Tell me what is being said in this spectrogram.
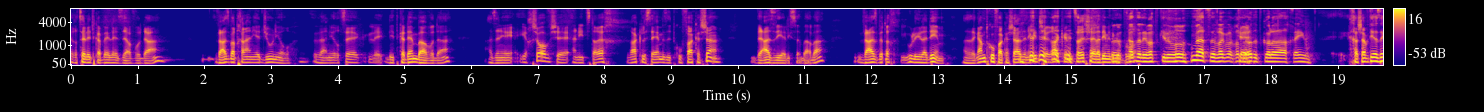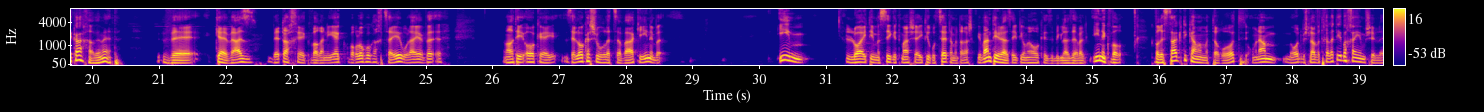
ארצה להתקבל לאיזה עבודה ואז בהתחלה אני אהיה ג'וניור ואני ארצה להתקדם בעבודה אז אני אחשוב שאני אצטרך רק לסיים איזו תקופה קשה ואז יהיה לי סבבה ואז בטח יהיו לי ילדים אז זה גם תקופה קשה אז אני אגיד שרק אני צריך שהילדים יתגברו. התחלת לראות כאילו מהצבא כבר יכולת כן. לראות את כל החיים. חשבתי על זה ככה באמת. וכן ואז בטח אה, כבר אני אהיה כבר לא כל כך צעיר אולי אמרתי אוקיי זה לא קשור לצבא כי הנה אם לא הייתי משיג את מה שהייתי רוצה את המטרה שכיוונתי אליה אז הייתי אומר אוקיי זה בגלל זה אבל הנה כבר כבר השגתי כמה מטרות אמנם מאוד בשלב התחלתי בחיים של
